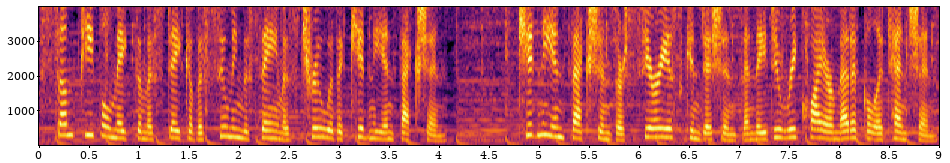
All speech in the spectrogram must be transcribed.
Some people make the mistake of assuming the same is true with a kidney infection. Kidney infections are serious conditions and they do require medical attention.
